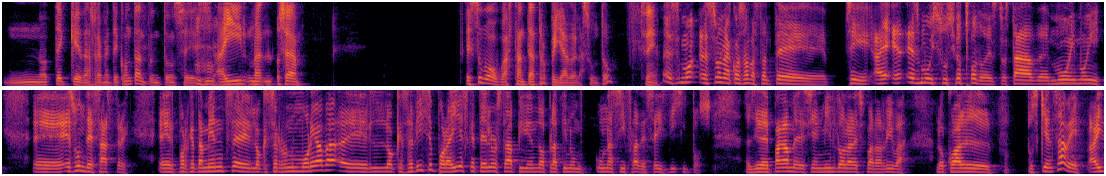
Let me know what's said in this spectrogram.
no te quedas realmente con tanto. Entonces, ahí, ma- o sea, estuvo bastante atropellado el asunto. Sí. Es, es una cosa bastante... Sí, a- e- es muy sucio todo esto. Está muy, muy... eh, es un desastre. Eh, porque también se- lo que se rumoreaba, eh, lo que se dice por ahí es que Taylor estaba pidiendo a Platinum una cifra de seis dígitos. Así de págame de 100 mil dólares para arriba. Lo cual, pues quién sabe. Ahí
